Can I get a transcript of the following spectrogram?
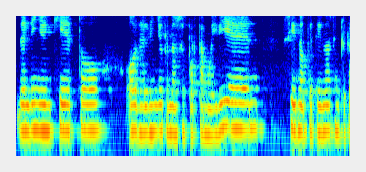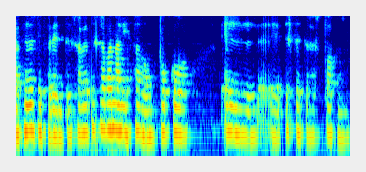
del niño inquieto o del niño que no se porta muy bien, sino que tiene unas implicaciones diferentes. A veces se ha banalizado un poco eh, este trastorno.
